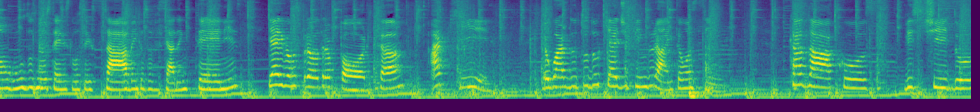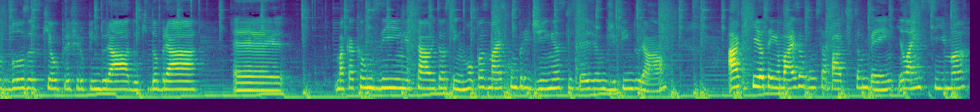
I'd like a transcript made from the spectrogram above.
alguns dos meus tênis que vocês sabem que eu sou viciada em tênis. E aí vamos para outra porta. Aqui eu guardo tudo que é de pendurar. Então, assim, casacos, vestidos, blusas que eu prefiro pendurado, que dobrar é, macacãozinho e tal. Então, assim, roupas mais compridinhas que sejam de pendurar. Aqui eu tenho mais alguns sapatos também. E lá em cima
